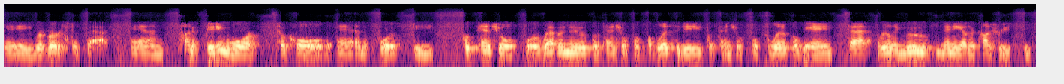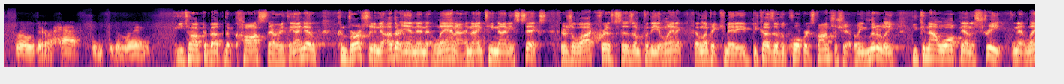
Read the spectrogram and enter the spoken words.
a reverse of that, and kind of bidding war took hold, and of course the potential for revenue, potential for publicity, potential for political gain, that really moved many other countries to throw their hats into the ring. You talked about the costs and everything. I know conversely, on the other end in Atlanta in 1996, there's a lot of criticism for the Atlantic Olympic Committee because of the corporate sponsorship. I mean, literally, you cannot walk down the street in Atlanta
